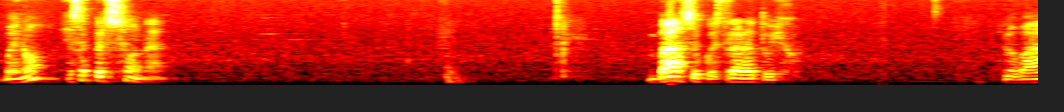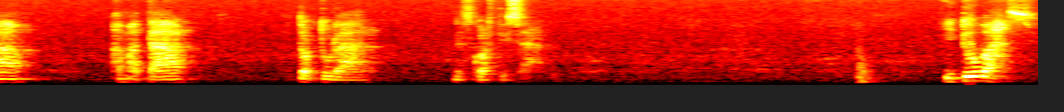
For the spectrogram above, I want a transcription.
Bueno, esa persona va a secuestrar a tu hijo. Lo va a matar, torturar, descuartizar. Y tú vas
